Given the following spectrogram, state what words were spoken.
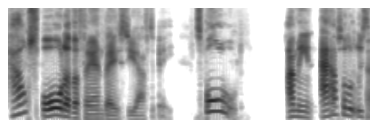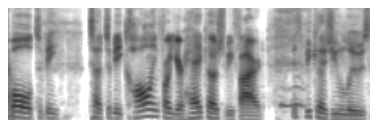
How spoiled of a fan base do you have to be? Spoiled. I mean, absolutely spoiled to be to, to be calling for your head coach to be fired. It's because you lose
